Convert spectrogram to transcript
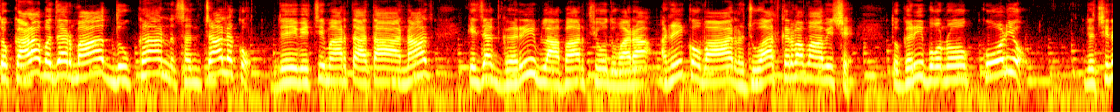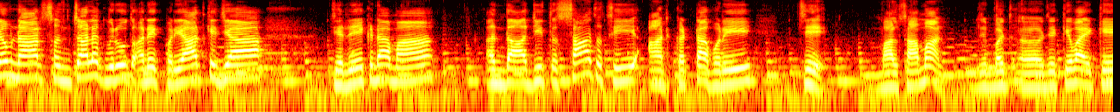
તો કાળા બજારમાં દુકાન સંચાલકો જે વેચી મારતા હતા અનાજ કે જ્યાં ગરીબ લાભાર્થીઓ દ્વારા અનેકો વાર રજૂઆત કરવામાં આવી છે. તો ગરીબોનો કોળિયો જે છીનવનાર સંચાલક વિરુદ્ધ અનેક ફરિયાદ કે જ્યાં જે રેકડામાં અંદાજિત સાતથી આઠ કટ્ટા ભરી જે માલ સામાન, જે કહેવાય કે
